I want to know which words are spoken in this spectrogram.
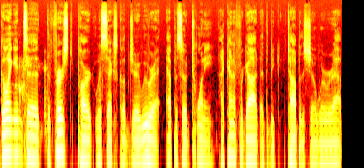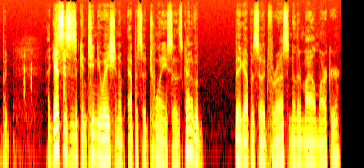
going into the first part with Sex Club Jerry, we were at episode 20. I kind of forgot at the be- top of the show where we're at, but I guess this is a continuation of episode 20. So it's kind of a big episode for us, another mile marker.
